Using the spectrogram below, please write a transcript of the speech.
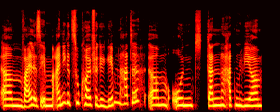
ähm, weil es eben einige Zukäufe gegeben hatte. Ähm, und dann hatten wir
